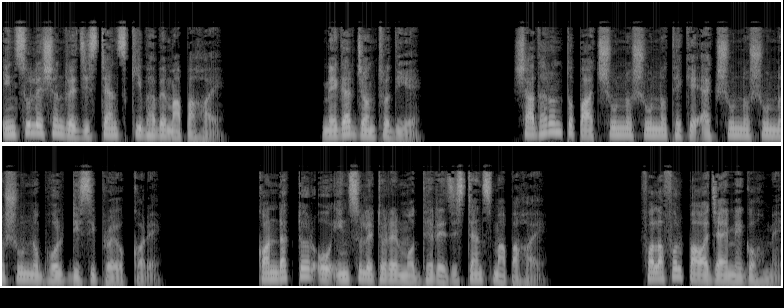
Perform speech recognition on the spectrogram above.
ইনসুলেশন রেজিস্ট্যান্স কীভাবে মাপা হয়? মেগার যন্ত্র দিয়ে। সাধারণত পাঁচ শূন্য শূন্য থেকে এক শূন্য শূন্য শূন্য ভোল্ট ডিসি প্রয়োগ করে। কন্ডাক্টর ও ইনসুলেটরের মধ্যে রেজিস্ট্যান্স মাপা হয়। ফলাফল পাওয়া যায় মেগহমে।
